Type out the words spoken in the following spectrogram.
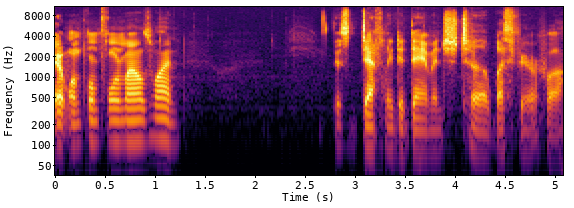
At 1.4 miles wide. This definitely did damage to West Viroqua.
